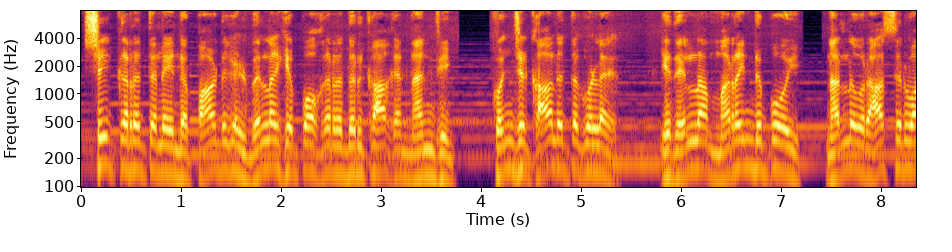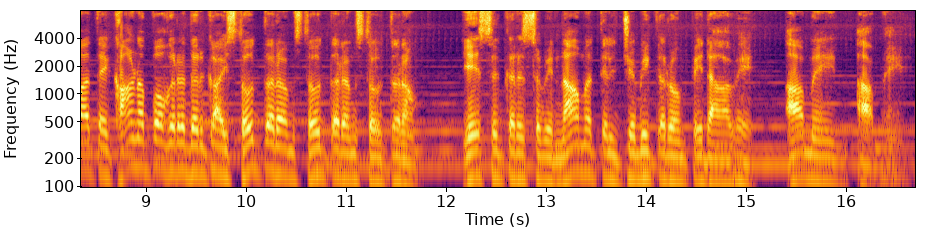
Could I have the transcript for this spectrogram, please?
சீக்கிரத்தில் இந்த பாடுகள் விலகி போகிறதற்காக நன்றி. கொஞ்ச காலத்துக்குள்ள இதெல்லாம் மறைந்து போய் நல்ல ஒரு ஆசிர்வாதத்தை காண போகிறதற்காய் ஸ்தோத்திரம் ஸ்தோத்திரம் ஸ்தோத்திரம். இயேசு கிறிஸ்துவின் நாமத்தில் ஜெபிக்கிறோம் பிதாவே. ஆமேன் ஆமேன்.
